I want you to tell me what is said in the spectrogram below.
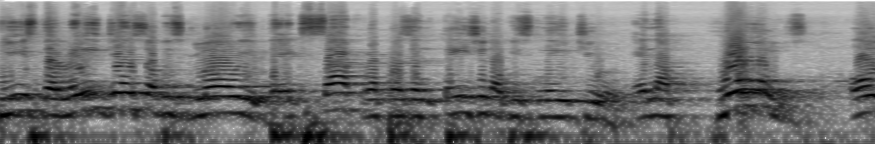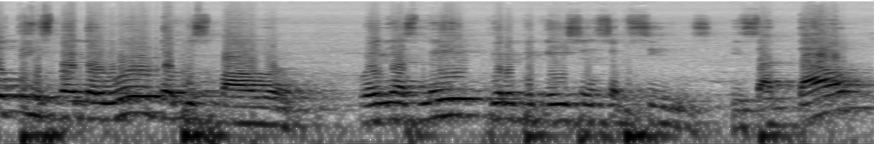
He is the radiance of His glory, the exact representation of His nature, and upholds all things by the word of His power. When He has made purifications of sins, He sat down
